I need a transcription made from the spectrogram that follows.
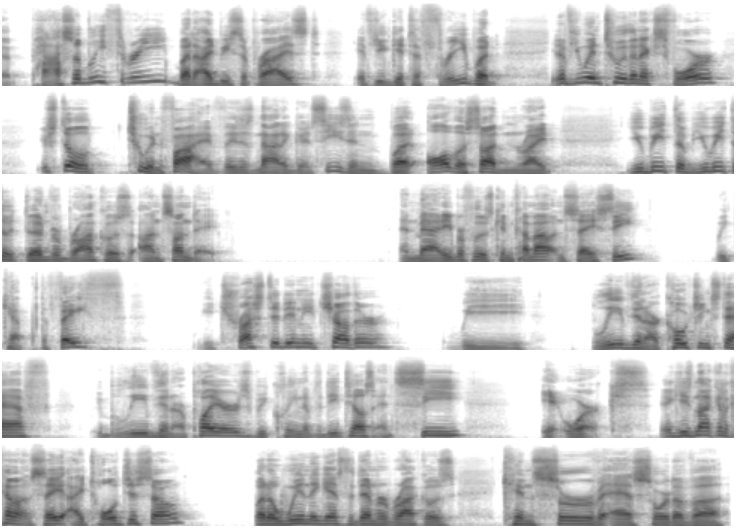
Uh, possibly three, but I'd be surprised if you get to three. But you know, if you win two of the next four, you're still two and five. This is not a good season, but all of a sudden, right? You beat the you beat the Denver Broncos on Sunday, and Matt Eberflus can come out and say, "See, we kept the faith, we trusted in each other, we believed in our coaching staff, we believed in our players, we cleaned up the details, and see, it works." Like, he's not going to come out and say, "I told you so," but a win against the Denver Broncos can serve as sort of a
